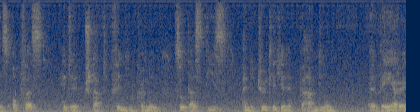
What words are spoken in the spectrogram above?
des Opfers hätte stattfinden können, sodass dies eine tödliche Behandlung äh, wäre.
